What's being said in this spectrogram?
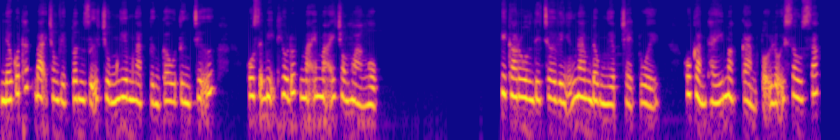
nếu cô thất bại trong việc tuân giữ chúng nghiêm ngặt từng câu từng chữ, cô sẽ bị thiêu đốt mãi mãi trong hỏa ngục. Khi Carol đi chơi với những nam đồng nghiệp trẻ tuổi, cô cảm thấy mặc cảm tội lỗi sâu sắc.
